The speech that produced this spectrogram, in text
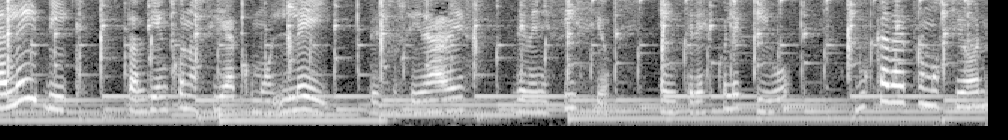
La ley BIC, también conocida como Ley de Sociedades de Beneficio e Interés Colectivo, busca dar promoción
